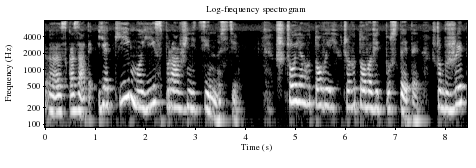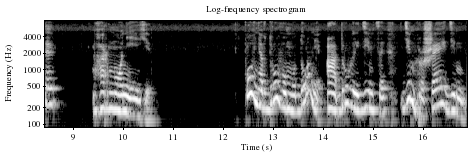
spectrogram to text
е, сказати, які мої справжні цінності, що я готовий чи готова відпустити, щоб жити в гармонії. Повня в другому домі, а другий дім це дім грошей, дім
